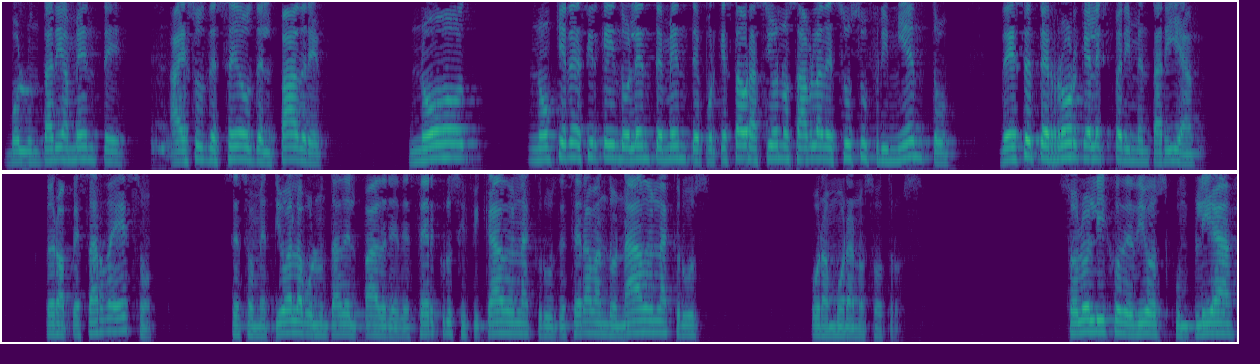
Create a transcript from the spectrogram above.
voluntariamente a esos deseos del Padre. No, no quiere decir que indolentemente, porque esta oración nos habla de su sufrimiento, de ese terror que él experimentaría. Pero a pesar de eso, se sometió a la voluntad del Padre de ser crucificado en la cruz, de ser abandonado en la cruz por amor a nosotros. Solo el Hijo de Dios cumplía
